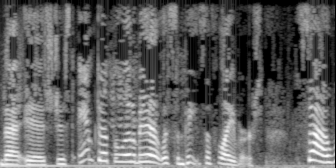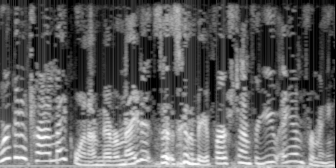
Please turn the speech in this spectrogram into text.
that is just amped up a little bit with some pizza flavors. So we're going to try and make one. I've never made it, so it's going to be a first time for you and for me.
